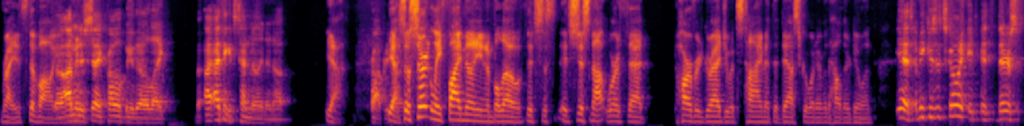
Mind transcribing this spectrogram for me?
Right, it's the volume. So I'm going to say probably though, like I, I think it's 10 million and up yeah, property. yeah. value. So certainly five million and below. That's just it's just not worth that Harvard graduate's time at the desk or whatever the hell they're doing. Yeah, I mean, because it's going. It, it, there's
